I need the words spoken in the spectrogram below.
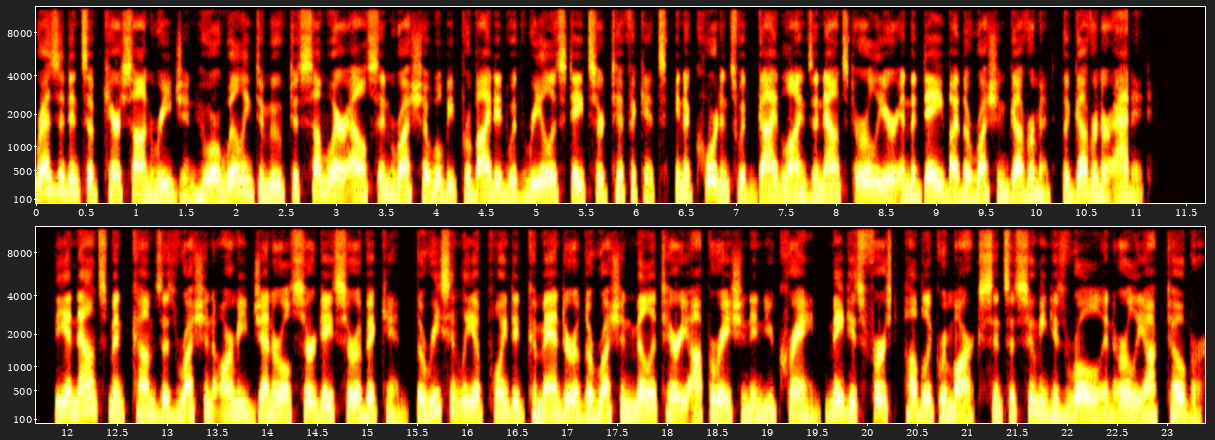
Residents of Kherson region who are willing to move to somewhere else in Russia will be provided with real estate certificates, in accordance with guidelines announced earlier in the day by the Russian government, the governor added. The announcement comes as Russian Army General Sergei Surovikin, the recently appointed commander of the Russian military operation in Ukraine, made his first public remarks since assuming his role in early October.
